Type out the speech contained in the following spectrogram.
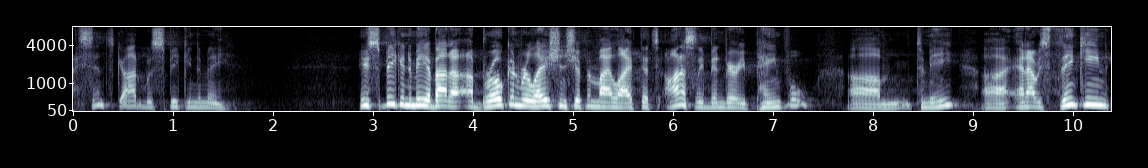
I sensed God was speaking to me. He was speaking to me about a, a broken relationship in my life that's honestly been very painful um, to me. Uh, and I was thinking,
